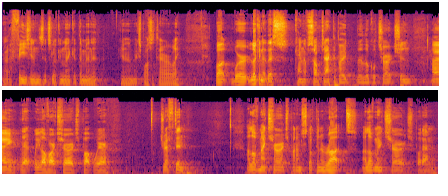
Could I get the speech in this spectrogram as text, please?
uh, Ephesians, it's looking like at the minute, um, expositorily. But we're looking at this kind of subject about the local church and how that we love our church, but we're drifting I love my church, but I'm stuck in a rut. I love my church, but I'm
